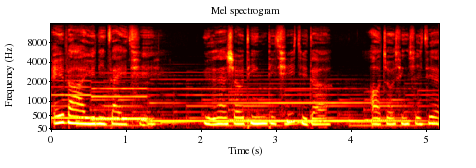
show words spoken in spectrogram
Ava 与你在一起，你正在收听第七集的《澳洲新世界》。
